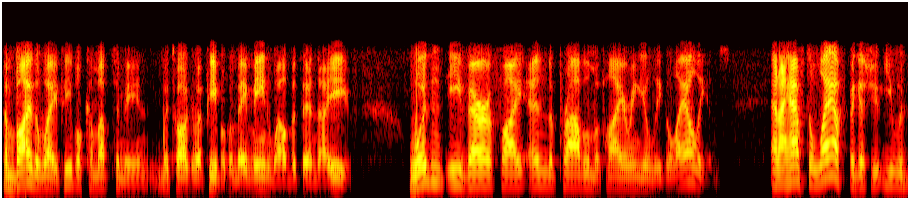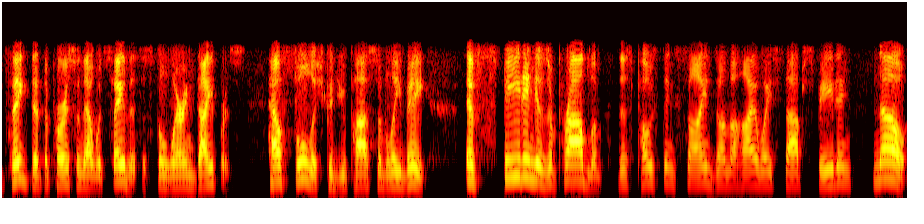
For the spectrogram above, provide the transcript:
And by the way, people come up to me, and we're talking about people who may mean well, but they're naive. Wouldn't e verify end the problem of hiring illegal aliens? And I have to laugh because you, you would think that the person that would say this is still wearing diapers. How foolish could you possibly be? If speeding is a problem, does posting signs on the highway stop speeding? No.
